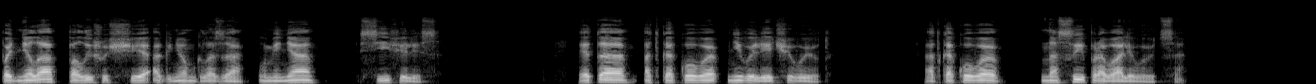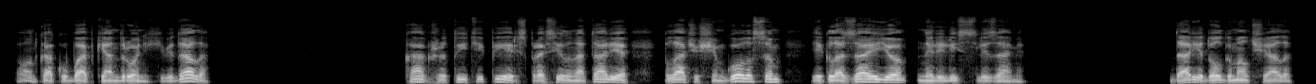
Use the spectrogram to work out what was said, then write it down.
подняла полышущие огнем глаза. У меня сифилис. Это от какого не вылечивают, от какого носы проваливаются. Он как у бабки Андронихи видала? Как же ты теперь, спросила Наталья плачущим голосом, и глаза ее налились слезами. Дарья долго молчала,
